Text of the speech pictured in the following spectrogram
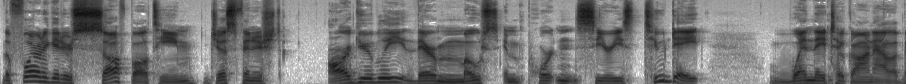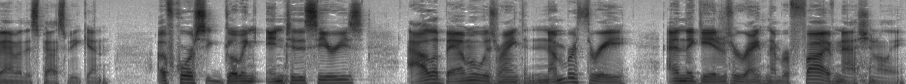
The Florida Gators softball team just finished arguably their most important series to date when they took on Alabama this past weekend. Of course, going into the series, Alabama was ranked number three, and the Gators were ranked number five nationally.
